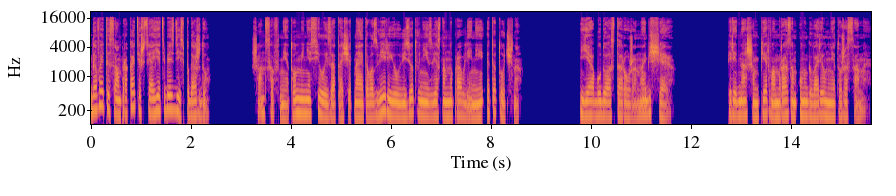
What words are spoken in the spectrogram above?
Давай ты сам прокатишься, а я тебя здесь подожду». Шансов нет, он меня силой затащит на этого зверя и увезет в неизвестном направлении, это точно. Я буду осторожен, обещаю. Перед нашим первым разом он говорил мне то же самое.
